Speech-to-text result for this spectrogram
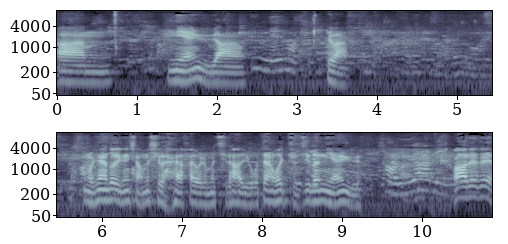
啊，鲶鱼啊。嗯，鲶鱼好吃。对吧？我现在都已经想不起来还有什么其他的鱼，但是我只记得鲶鱼。草鱼啊，鲤鱼。啊，对对。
